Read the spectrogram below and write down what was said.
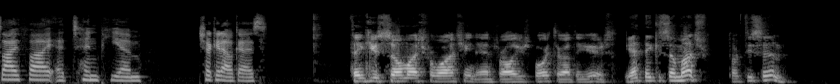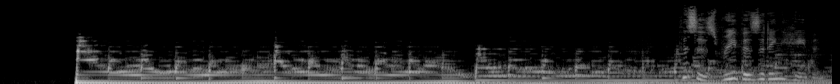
Syfy at 10 p.m. Check it out, guys. Thank you so much for watching and for all your support throughout the years. Yeah, thank you so much. Talk to you soon. This is Revisiting Haven.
